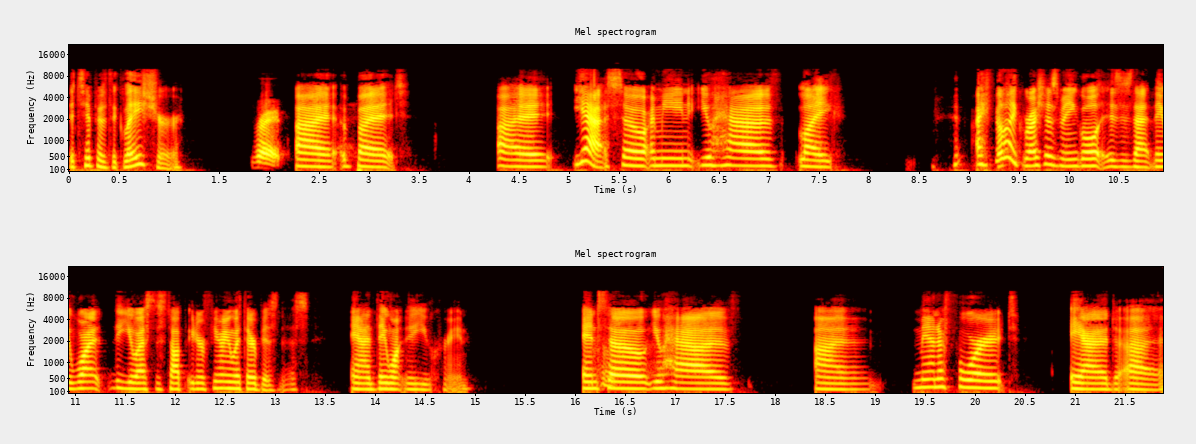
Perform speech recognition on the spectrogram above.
the tip of the glacier. Right. Uh, but, uh, yeah. So I mean, you have like, I feel like Russia's main goal is is that they want the U.S. to stop interfering with their business, and they want the Ukraine. And so you have, um, Manafort and uh,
